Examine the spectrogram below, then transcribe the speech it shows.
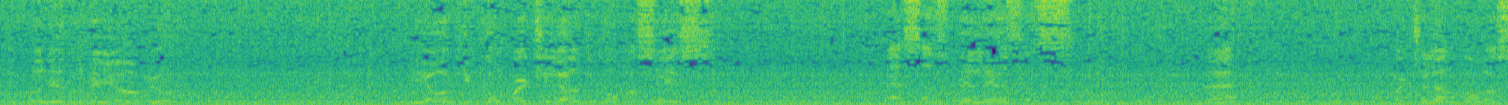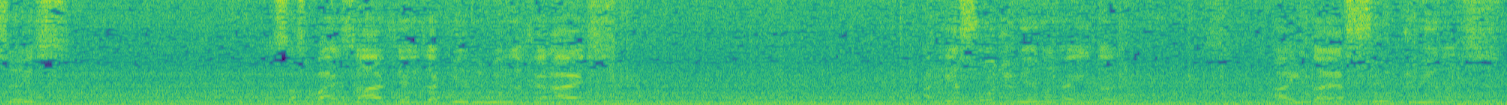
Muito bonito o região, viu? E eu aqui compartilhando com vocês essas belezas, né? Compartilhando com vocês essas paisagens aqui de Minas Gerais. Aqui é sul de Minas ainda, ainda é sul de Minas.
